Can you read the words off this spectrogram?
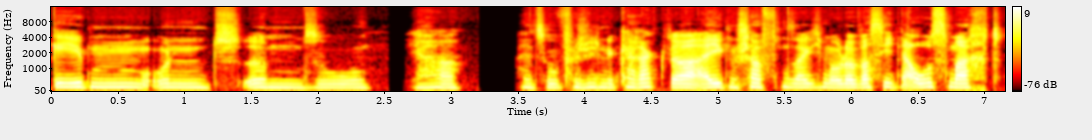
geben und, ähm, so ja, halt so verschiedene Charaktereigenschaften, sage ich mal, oder was ihn ausmacht.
